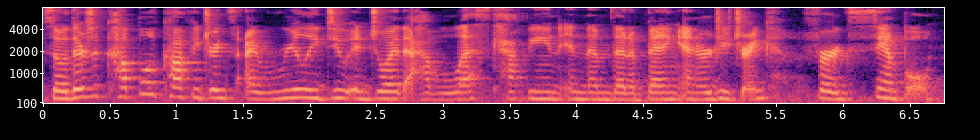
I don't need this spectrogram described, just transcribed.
So there's a couple of coffee drinks I really do enjoy that have less caffeine in them than a Bang energy drink. For example,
